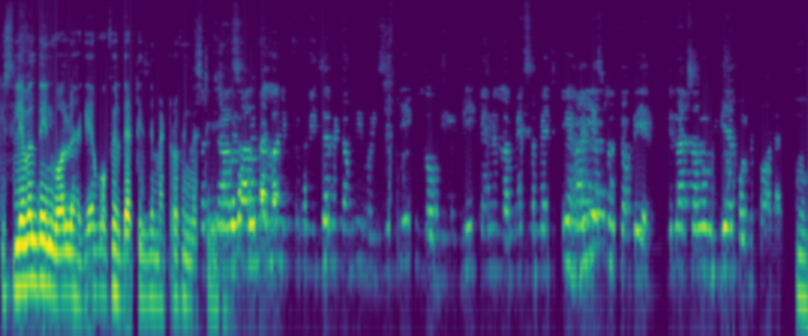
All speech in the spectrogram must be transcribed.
ਕਿਸ ਲੈਵਲ ਦੇ ਇਨਵੋਲਵ ਹੈਗੇ ਉਹ ਫਿਰ that is the matter of investigation ਚਾਰ ਸਾਲ ਪਹਿਲਾਂ ਇੱਕ ਮੇਜਰ ਰਿਕਵਰੀ ਹੋਈ ਸੀ 30 ਕਿਲੋ ਦੀ ਵੀ ਇਹਨੇ ਲੰਮੇ ਸਮੇਂ 'ਚ ਇਹ ਹਾਈਐਸਟ ਰਿਕਵਰੀ ਹੈ ਜਿੰਨਾ ਕੁ ਸਾਨੂੰ ਮੀਡੀਆ ਕੋਲ ਰਿਕਾਰਡ ਹੈ ਹੂੰ।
